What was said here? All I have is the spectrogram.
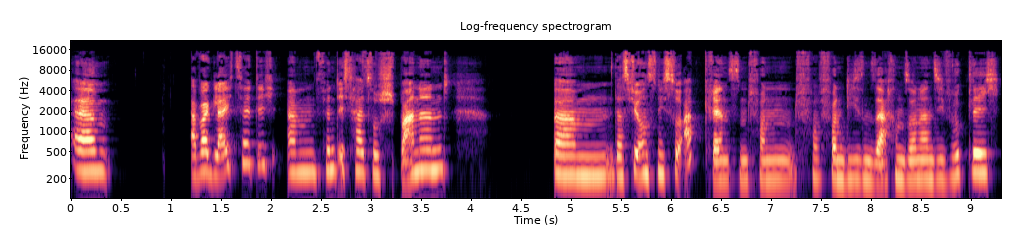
Ähm, aber gleichzeitig ähm, finde ich es halt so spannend, ähm, dass wir uns nicht so abgrenzen von, von, von diesen Sachen, sondern sie wirklich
